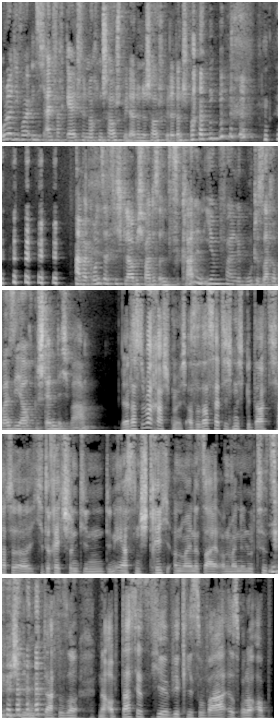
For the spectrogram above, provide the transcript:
Oder die wollten sich einfach Geld für noch einen Schauspieler oder eine Schauspielerin sparen. Aber grundsätzlich glaube ich, war das in, gerade in ihrem Fall eine gute Sache, weil sie ja auch geständig war. Ja, das überrascht mich. Also das hätte ich nicht gedacht. Ich hatte, ich hätte direkt schon den, den ersten Strich an meine Seite, an meine Notizen geschrieben und dachte so, na, ob das jetzt hier wirklich so wahr ist oder ob,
